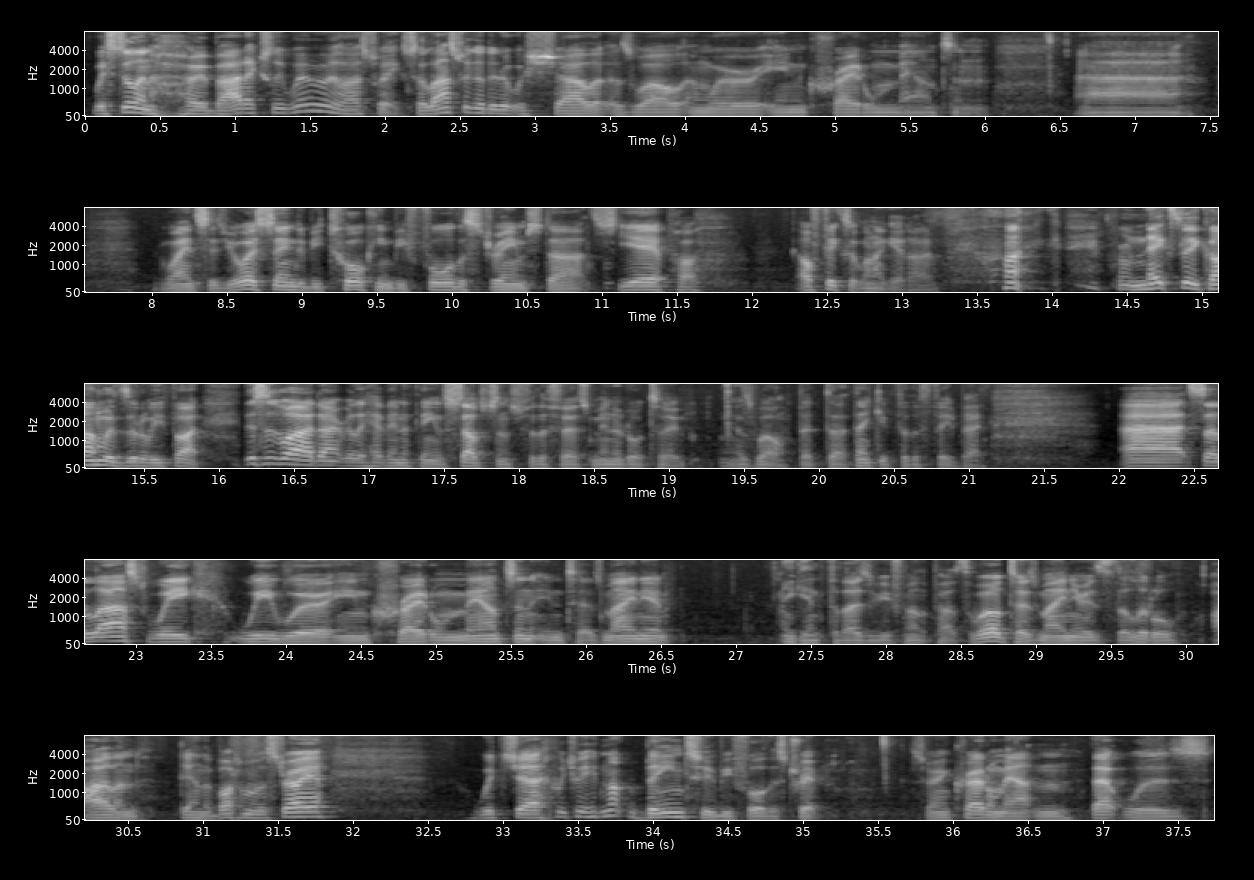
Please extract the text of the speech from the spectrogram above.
we're still in Hobart. Actually, where were we last week? So last week I did it with Charlotte as well, and we are in Cradle Mountain. Uh, Wayne says, You always seem to be talking before the stream starts. Yeah, I'll fix it when I get home. like, From next week onwards, it'll be fine. This is why I don't really have anything of substance for the first minute or two as well. But uh, thank you for the feedback. Uh, so last week we were in Cradle Mountain in Tasmania. Again, for those of you from other parts of the world, Tasmania is the little island down the bottom of Australia, which uh, which we had not been to before this trip. So in Cradle Mountain, that was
